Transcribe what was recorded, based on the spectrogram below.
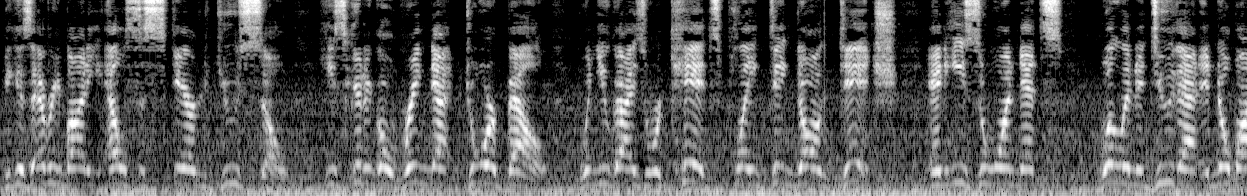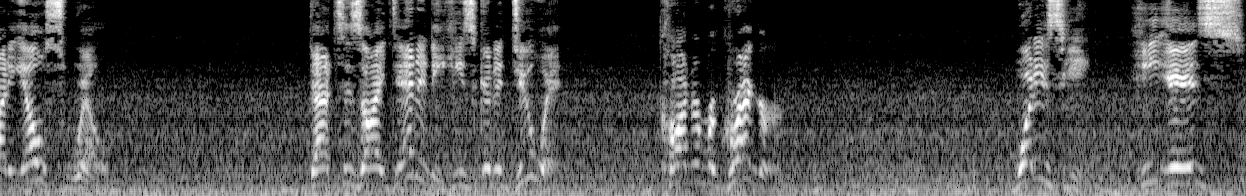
because everybody else is scared to do so. He's going to go ring that doorbell when you guys were kids playing Ding Dong Ditch, and he's the one that's willing to do that and nobody else will. That's his identity. He's going to do it. Conor McGregor. What is he? He is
